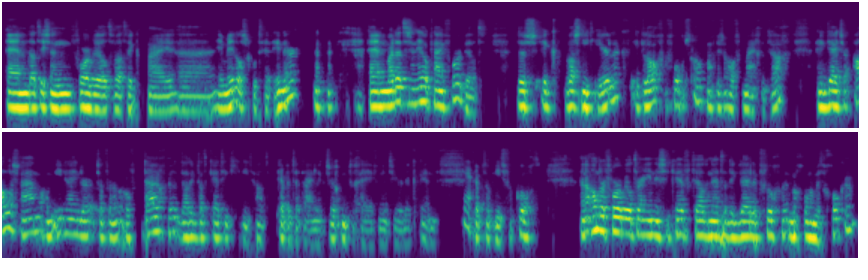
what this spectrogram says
En dat is een voorbeeld wat ik mij uh, inmiddels goed herinner. en, maar dat is een heel klein voorbeeld. Dus ik was niet eerlijk. Ik loog vervolgens ook nog eens over mijn gedrag. En ik deed er alles aan om iedereen ervan overtuigen dat ik dat kettingje niet had. Ik heb het uiteindelijk terug moeten geven natuurlijk. En ik heb het ook niet verkocht. Een ander voorbeeld daarin is, ik vertelde net dat ik redelijk vroeg begonnen met gokken.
